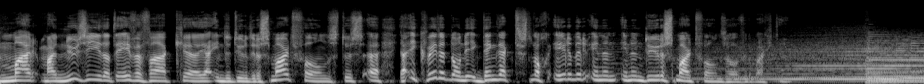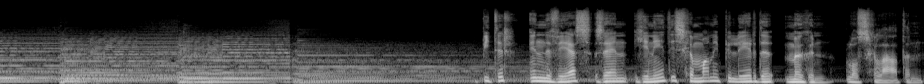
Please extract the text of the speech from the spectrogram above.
Maar, maar nu zie je dat even vaak eh, ja, in de duurdere smartphones. Dus eh, ja, ik weet het nog niet. Ik denk dat ik het nog eerder in een, in een dure smartphone zou verwachten. Pieter, in de VS zijn genetisch gemanipuleerde muggen losgelaten.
